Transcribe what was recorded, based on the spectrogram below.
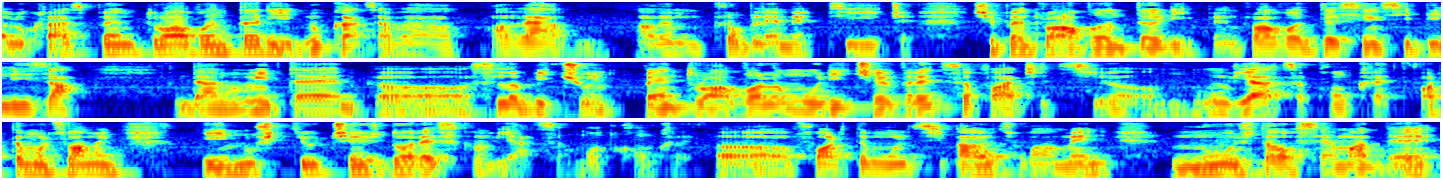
Lucrați pentru a vă întări, nu că ați avea, avea, avem probleme psihice, ci pentru a vă întări, pentru a vă desensibiliza de anumite uh, slăbiciuni pentru a vă lămuri ce vreți să faceți uh, în viață concret. Foarte mulți oameni ei nu știu ce își doresc în viață, în mod concret. Uh, foarte mulți alți oameni nu își dau seama de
